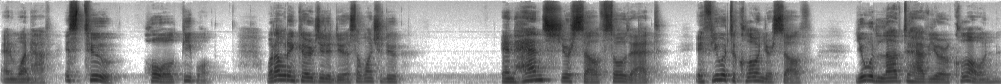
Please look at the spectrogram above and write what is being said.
and one half. It's two whole people. What I would encourage you to do is I want you to enhance yourself so that if you were to clone yourself, you would love to have your clone,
